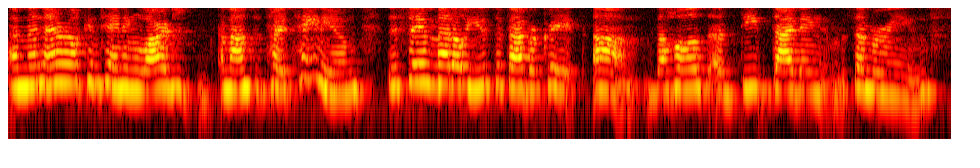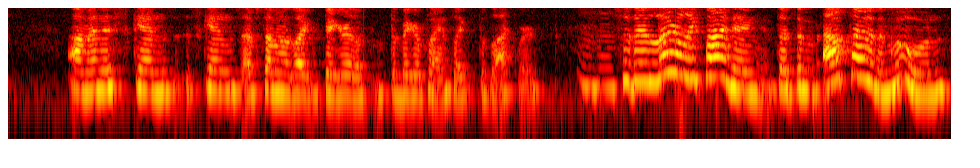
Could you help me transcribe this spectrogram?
A mineral containing large amounts of titanium, the same metal used to fabricate um, the hulls of deep diving submarines, um, and the skins skins of some of like bigger the, the bigger planes like the Blackbird. Mm-hmm. So they're literally finding that the outside of the moon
